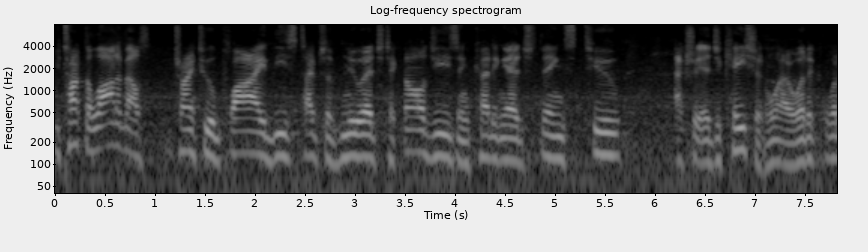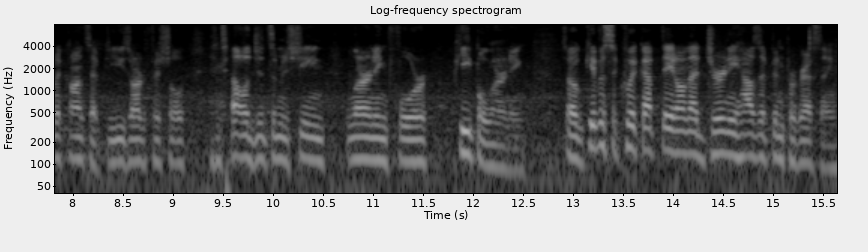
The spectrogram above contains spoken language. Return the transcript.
you talked a lot about trying to apply these types of new edge technologies and cutting edge things to actually education. Wow, what a, what a concept to use artificial intelligence and machine learning for people learning. So give us a quick update on that journey. How's it been progressing?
